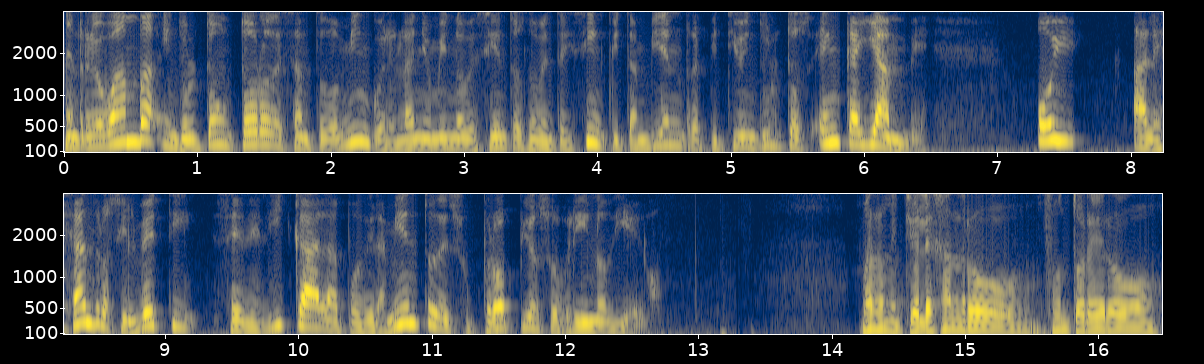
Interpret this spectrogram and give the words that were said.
En Riobamba indultó un toro de Santo Domingo en el año 1995 y también repitió indultos en Cayambe. Hoy Alejandro Silvetti se dedica al apoderamiento de su propio sobrino Diego. Bueno, mi tío Alejandro fue un torero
